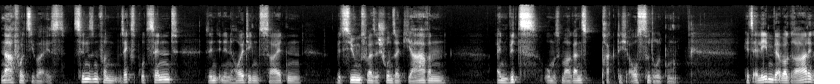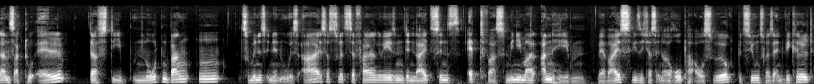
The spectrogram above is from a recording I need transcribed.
nachvollziehbar ist. Zinsen von 6% sind in den heutigen Zeiten beziehungsweise schon seit Jahren ein Witz, um es mal ganz praktisch auszudrücken. Jetzt erleben wir aber gerade ganz aktuell, dass die Notenbanken, zumindest in den USA ist das zuletzt der Fall gewesen, den Leitzins etwas minimal anheben. Wer weiß, wie sich das in Europa auswirkt bzw. entwickelt,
